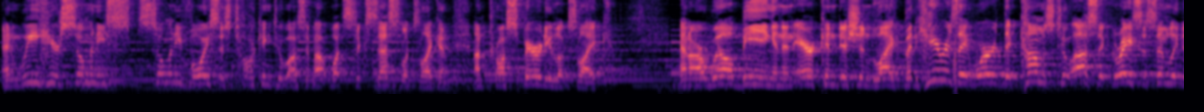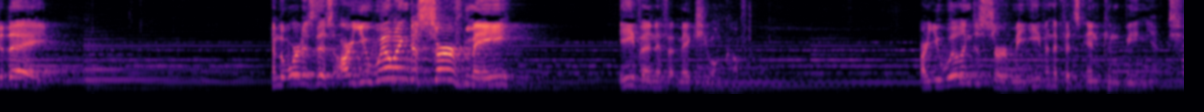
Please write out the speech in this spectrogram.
And we hear so many, so many voices talking to us about what success looks like and, and prosperity looks like and our well being in an air conditioned life. But here is a word that comes to us at Grace Assembly today. And the word is this Are you willing to serve me even if it makes you uncomfortable? Are you willing to serve me even if it's inconvenient?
